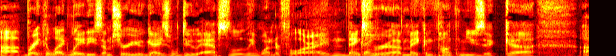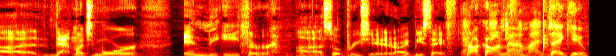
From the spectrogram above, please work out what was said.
uh, break a leg, ladies. I'm sure you guys will do absolutely wonderful. All right, and thanks for uh, making punk music uh, uh, that much more in the ether. Uh, so appreciate it. All right, be safe. Yeah, Rock thank on, you so man. much. Thank you.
